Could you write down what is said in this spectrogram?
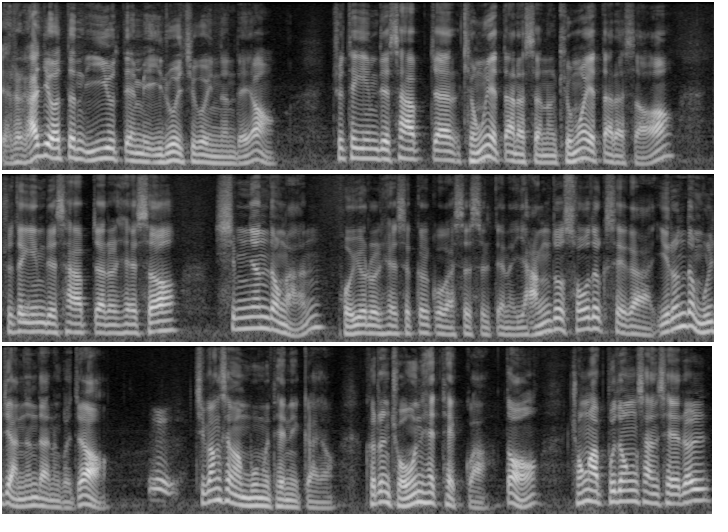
여러 가지 어떤 이유 때문에 이루어지고 있는데요. 주택임대 사업자 경우에 따라서는 규모에 따라서 주택임대 사업자를 해서 10년 동안 보유를 해서 끌고 갔었을 때는 양도 소득세가 1원도 물지 않는다는 거죠. 예, 예. 지방세만 물면 되니까요. 그런 좋은 혜택과 또 종합부동산세를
